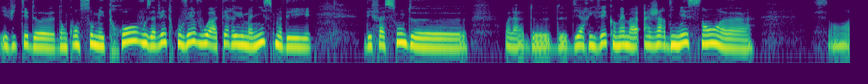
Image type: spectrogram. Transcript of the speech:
éviter d'en consommer trop. Vous avez trouvé vous à Terre et Humanisme des des façons de voilà de d'y arriver quand même à, jardiner sans sans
